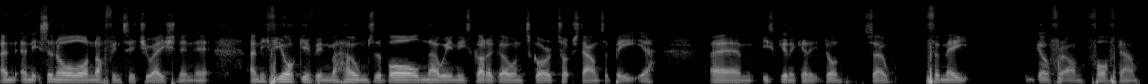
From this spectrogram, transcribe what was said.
and and it's an all or nothing situation, in it? And if you're giving Mahomes the ball, knowing he's got to go and score a touchdown to beat you, um, he's going to get it done. So for me, go for it on fourth down.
